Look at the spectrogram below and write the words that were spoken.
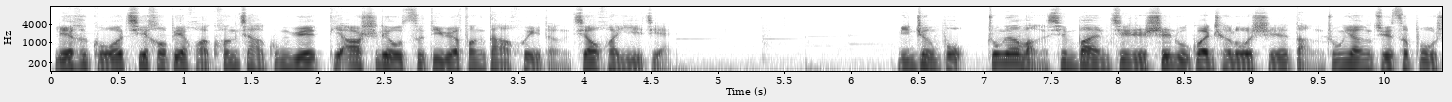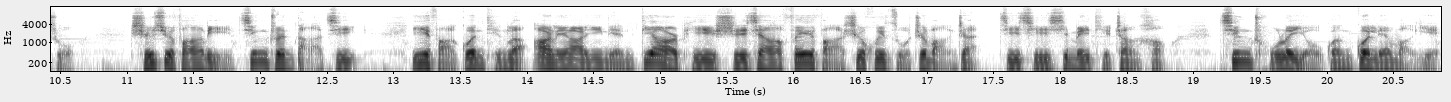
联合国气候变化框架公约第二十六次缔约方大会等交换意见。民政部、中央网信办近日深入贯彻落实党中央决策部署，持续发力精准打击，依法关停了二零二一年第二批十家非法社会组织网站及其新媒体账号，清除了有关关联网页。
